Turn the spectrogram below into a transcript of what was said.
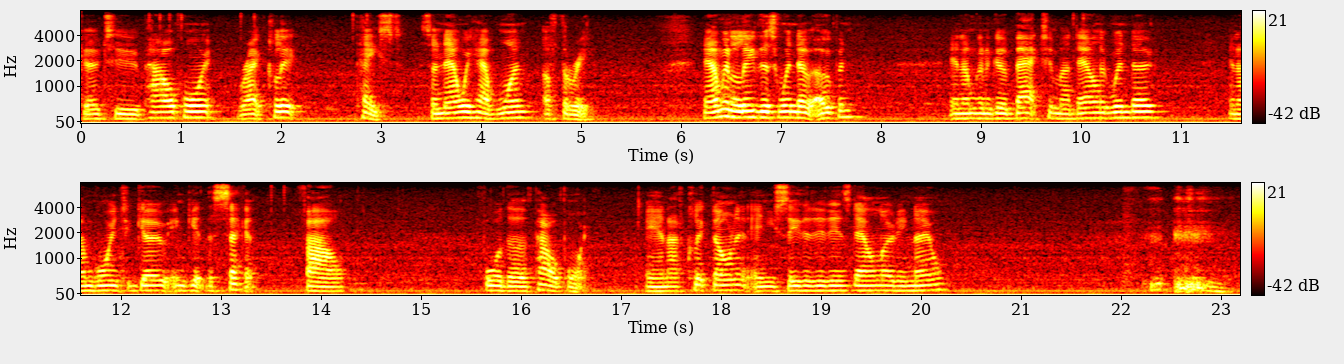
go to PowerPoint, right click, paste. So now we have one of three. Now I'm going to leave this window open and I'm going to go back to my download window and I'm going to go and get the second file for the PowerPoint and I've clicked on it and you see that it is downloading now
